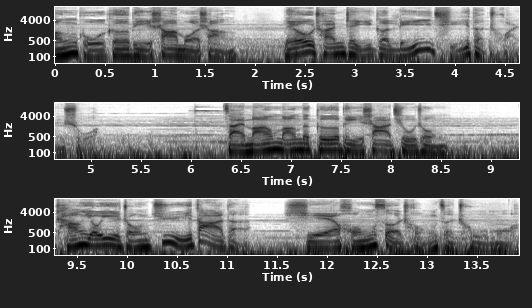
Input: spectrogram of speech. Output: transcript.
蒙古戈壁沙漠上，流传着一个离奇的传说。在茫茫的戈壁沙丘中，常有一种巨大的血红色虫子出没，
